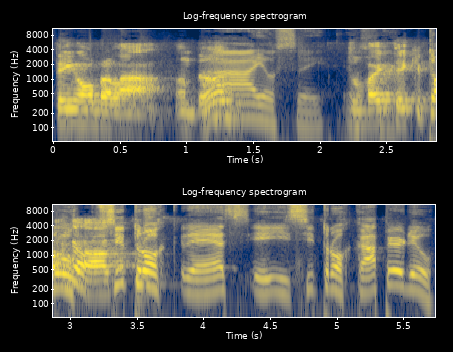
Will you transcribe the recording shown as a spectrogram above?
tem obra lá andando, Ah, eu sei. tu eu vai sei. ter que Tro- pagar. se é, e se trocar, perdeu.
